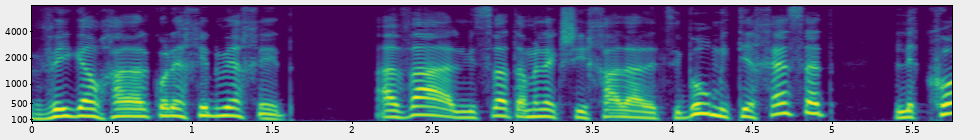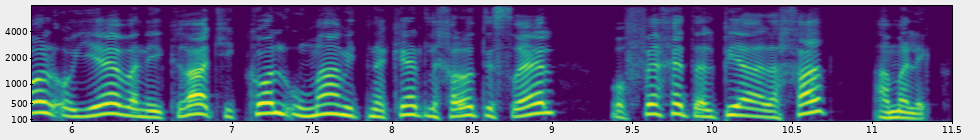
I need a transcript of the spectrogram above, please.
והיא גם חלה על כל יחיד ויחיד. אבל מצוות עמלק שהיא חלה על הציבור מתייחסת לכל אויב הנקרא כי כל אומה מתנכרת לכלות ישראל הופכת על פי ההלכה עמלק.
